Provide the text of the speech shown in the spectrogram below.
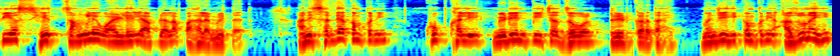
पी एस हे चांगले वाढलेले आपल्याला पाहायला मिळत आहेत आणि सध्या कंपनी खूप खाली मिडियन पीच्या जवळ ट्रेड करत आहे. म्हणजे ही कंपनी अजूनही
